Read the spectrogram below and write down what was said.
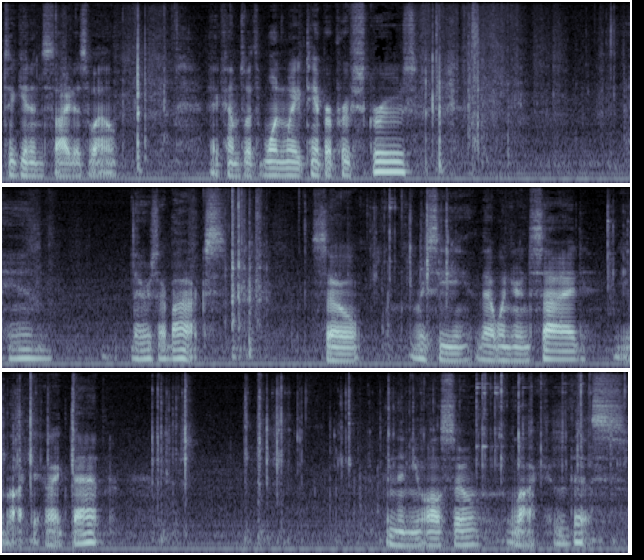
to get inside as well. It comes with one-way tamper-proof screws. And there's our box. So we see that when you're inside, you lock it like that. And then you also lock this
